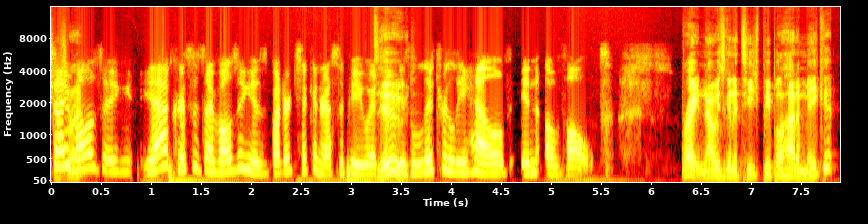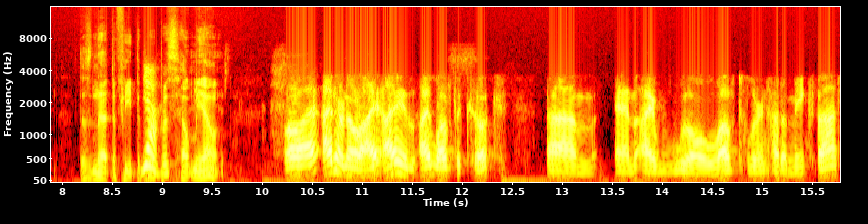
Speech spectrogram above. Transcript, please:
dishes, right? divulging, yeah, Chris is divulging his butter chicken recipe, which Dude. is literally held in a vault. Right now, he's going to teach people how to make it. Doesn't that defeat the Yeah. purpose? Help me out. Well, I, I don't know. I, I I love to cook, um, and I will love to learn how to make that.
